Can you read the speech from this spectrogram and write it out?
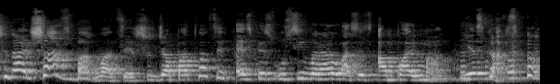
չնայած շատ զբաղված էր, շրջապատված էր, այսպես ուսի վրայով ասես անպայման։ Ես կարծում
